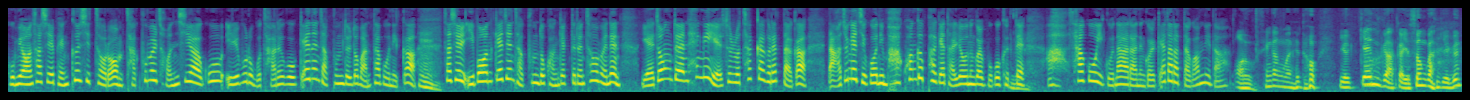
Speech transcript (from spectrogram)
보면 사실 뱅크시처럼 작품을 전시하고 일부러 뭐 자르고 깨는 작품들도 많다 보니까 음. 사실 이번 깨진 작품도 관객들은 처음에는 예정된 행위 예술로 착각을 했다가 나중에 직원이 막 황급하게 달려오는 걸 보고 그때 네. 아 사고이구나라는 걸 깨달았다고 합니다. 어우 생각만 해도 이걸 깬그 어. 아까 여성 관객은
